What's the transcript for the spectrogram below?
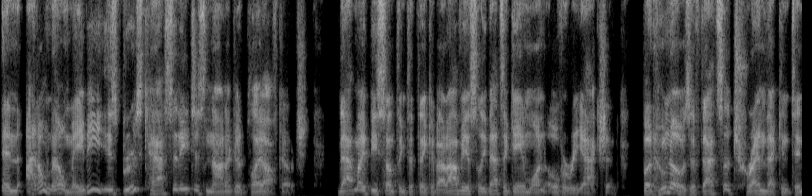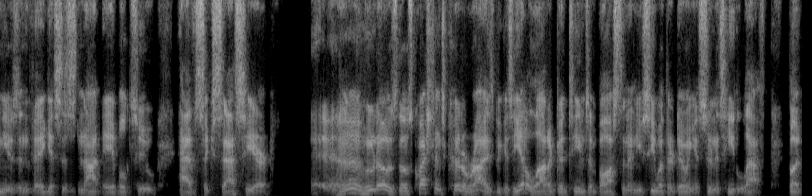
And I don't know, maybe is Bruce Cassidy just not a good playoff coach? That might be something to think about. Obviously, that's a game one overreaction. But who knows if that's a trend that continues and Vegas is not able to have success here uh, who knows? Those questions could arise because he had a lot of good teams in Boston, and you see what they're doing as soon as he left. But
